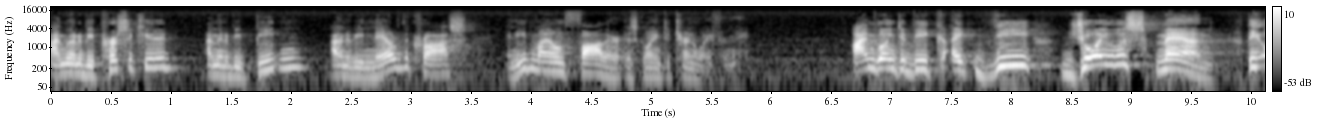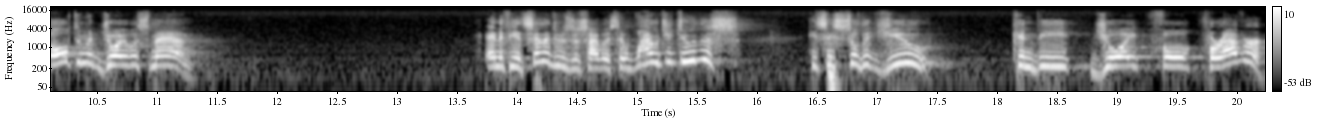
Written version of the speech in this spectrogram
I'm going to be persecuted. I'm going to be beaten. I'm going to be nailed to the cross. And even my own father is going to turn away from me. I'm going to be a, the joyless man the ultimate joyless man. And if he had said that to his disciples, he'd say, Why would you do this? He'd say, So that you can be joyful forever.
